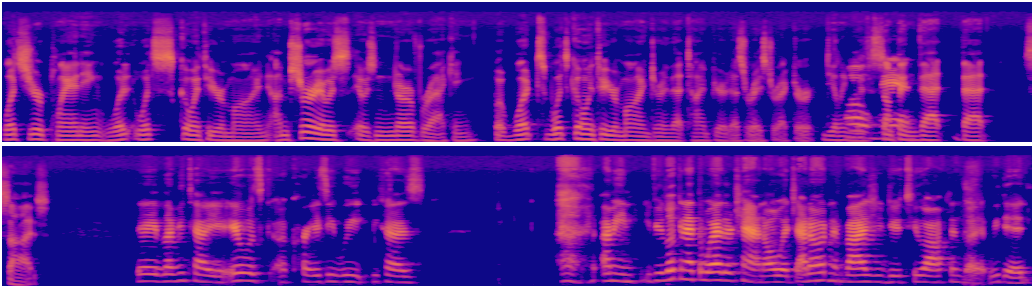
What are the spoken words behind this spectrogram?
what's your planning? What what's going through your mind? I'm sure it was it was nerve wracking but what's what's going through your mind during that time period as a race director dealing oh, with something that that size? Dave let me tell you it was a crazy week because i mean if you're looking at the weather channel which i don't advise you do too often but we did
